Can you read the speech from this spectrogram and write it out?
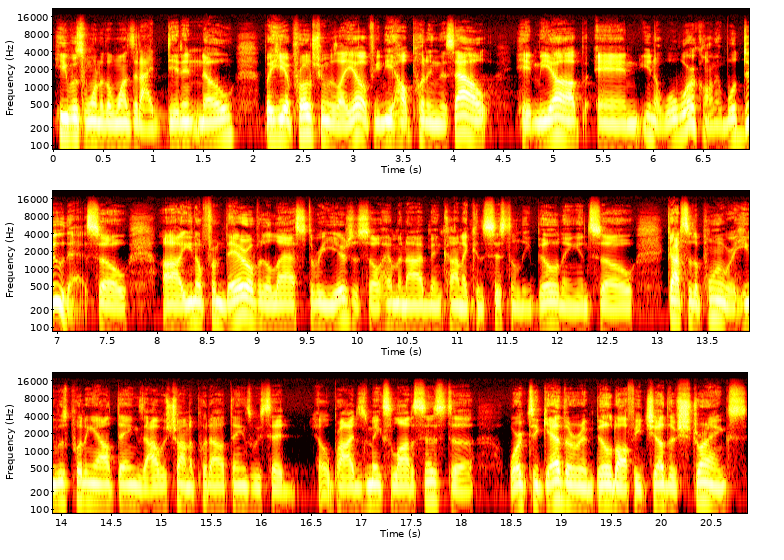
He was one of the ones that I didn't know, but he approached me and was like, "Yo, if you need help putting this out, hit me up and you know we'll work on it we'll do that so uh, you know from there over the last three years or so him and i have been kind of consistently building and so got to the point where he was putting out things i was trying to put out things we said it probably just makes a lot of sense to work together and build off each other's strengths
